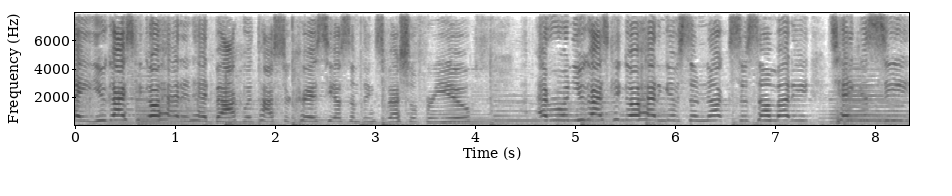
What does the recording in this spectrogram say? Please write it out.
Hey, you guys can go ahead and head back with Pastor Chris. He has something special for you. Everyone, you guys can go ahead and give some nucks to somebody. Take a seat.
